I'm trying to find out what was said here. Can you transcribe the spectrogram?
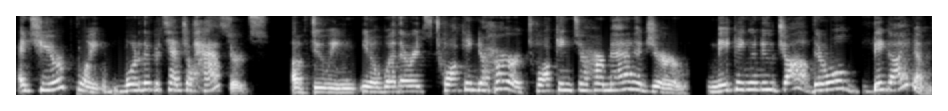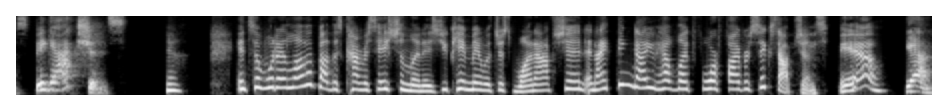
and to your point, what are the potential hazards of doing, you know, whether it's talking to her, talking to her manager, making a new job? They're all big items, big actions. Yeah. And so, what I love about this conversation, Lynn, is you came in with just one option. And I think now you have like four, five, or six options. Yeah. Yeah.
